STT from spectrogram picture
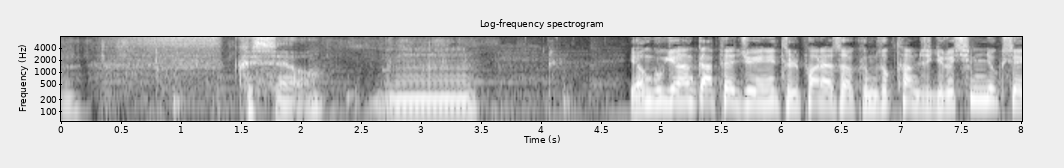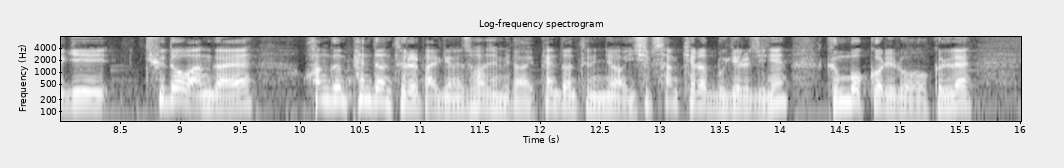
글쎄요. 음, 영국의 한 카페 주인이 들판에서 금속 탐지기로 16세기 튜더 왕가의 황금 펜던트를 발견해서 화제입니다. 이 펜던트는요, 23캐럿 무게를 지닌 금목걸이로 근래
